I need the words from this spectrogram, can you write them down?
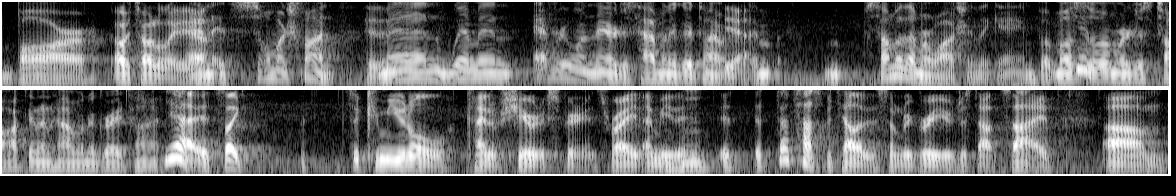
bar, Oh, totally, yeah. and it's so much fun. It is. Men, women, everyone there just having a good time. Yeah. And some of them are watching the game, but most of them are just talking and having a great time. yeah, it's like, it's, it's a communal kind of shared experience, right? I mean, Mm-hmm. it, it, it, that's hospitality to some degree. You're just outside. Um,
